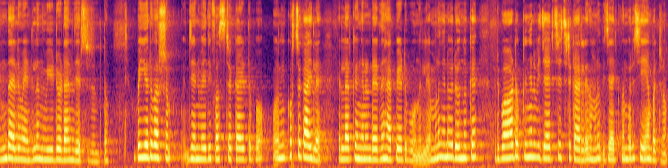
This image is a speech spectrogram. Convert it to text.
എന്തായാലും വേണ്ടില്ല ഒന്ന് വീഡിയോ ഇടാൻ വിചാരിച്ചിട്ടുണ്ട് കേട്ടോ അപ്പോൾ ഈ ഒരു വർഷം ജനുവരി ഫസ്റ്റ് ഒക്കെ ആയിട്ട് ഇപ്പോൾ കുറച്ചൊക്കെ ആയില്ലേ? എല്ലാവർക്കും എങ്ങനെ ഉണ്ടായിരുന്നു? ഹാപ്പി ആയിട്ട് പോകുന്നില്ലേ? നമ്മളിങ്ങനെ ഓരോന്നൊക്കെ ഒരുപാടൊക്കെ ഇങ്ങനെ വിചാരിച്ച് വെച്ചിട്ട് കാര്യമില്ല. നമ്മൾ വിചാരിക്കുന്ന പോലെ ചെയ്യാൻ പറ്റണം.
